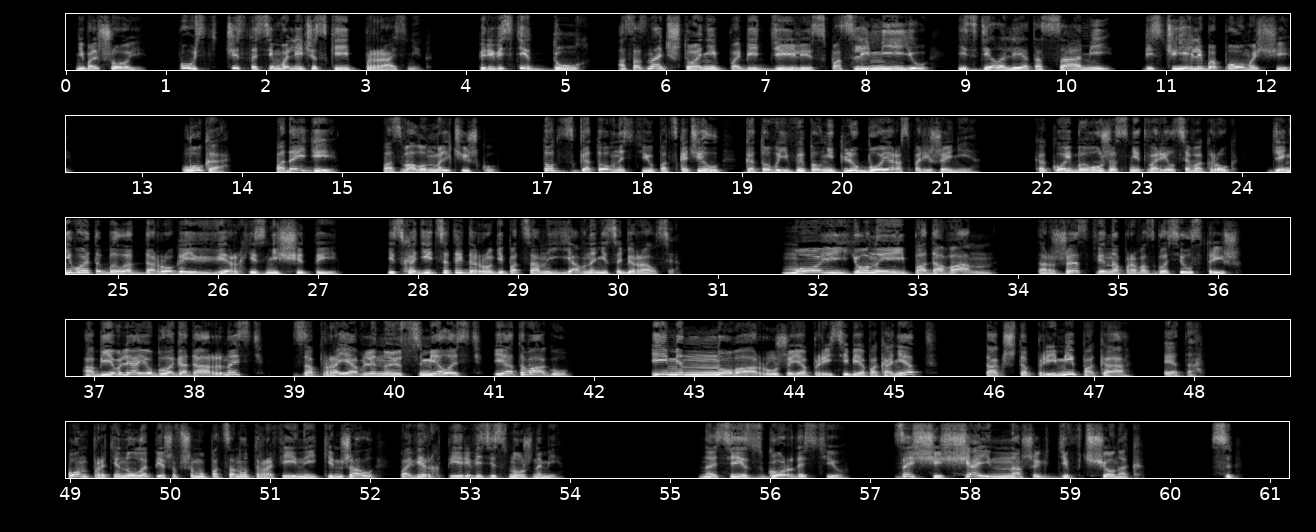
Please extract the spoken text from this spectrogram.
Небольшой, пусть чисто символический праздник. Перевести дух, осознать, что они победили, спасли Мию и сделали это сами, без чьей-либо помощи. «Лука, подойди!» – позвал он мальчишку. Тот с готовностью подскочил, готовый выполнить любое распоряжение. Какой бы ужас ни творился вокруг, для него это было дорогой вверх из нищеты. Исходить с этой дороги пацан явно не собирался. «Мой юный подаван!» торжественно провозгласил Стриж. «Объявляю благодарность за проявленную смелость и отвагу. Именного оружия при себе пока нет, так что прими пока это». Он протянул опешившему пацану трофейный кинжал поверх перевязи с ножнами. «Носи с гордостью! Защищай наших девчонок!» «С...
